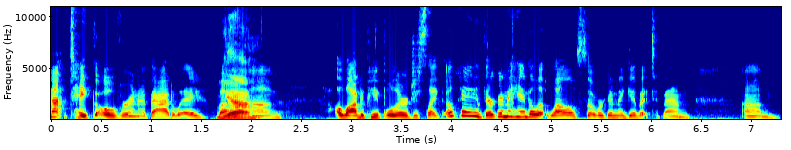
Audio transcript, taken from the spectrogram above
not take over in a bad way, but Yeah. um, a lot of people are just like, okay, they're gonna handle it well, so we're gonna give it to them. Um,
